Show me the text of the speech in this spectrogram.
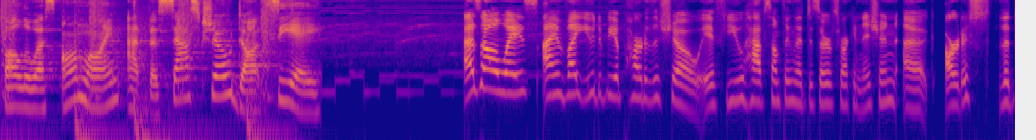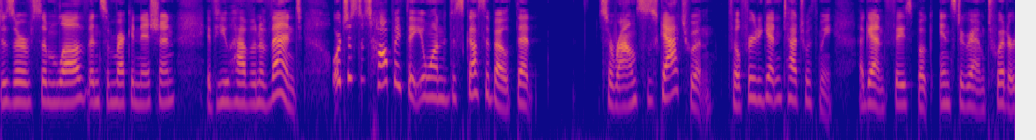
Follow us online at thesaskshow.ca. As always, I invite you to be a part of the show. If you have something that deserves recognition, an artist that deserves some love and some recognition, if you have an event or just a topic that you want to discuss about that surrounds Saskatchewan, feel free to get in touch with me. Again, Facebook, Instagram, Twitter,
